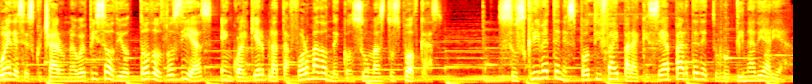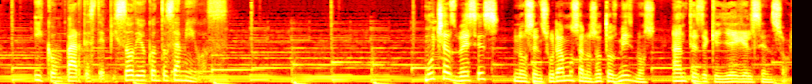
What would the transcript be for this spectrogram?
Puedes escuchar un nuevo episodio todos los días en cualquier plataforma donde consumas tus podcasts. Suscríbete en Spotify para que sea parte de tu rutina diaria y comparte este episodio con tus amigos. Muchas veces nos censuramos a nosotros mismos antes de que llegue el censor.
